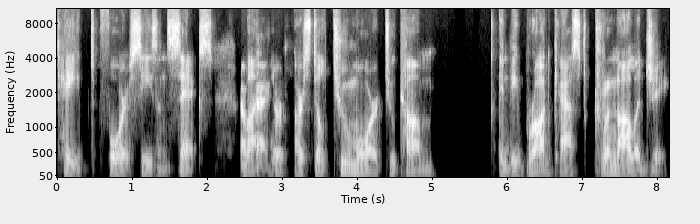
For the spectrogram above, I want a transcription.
taped for season six, okay. but there are still two more to come in the broadcast chronology.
